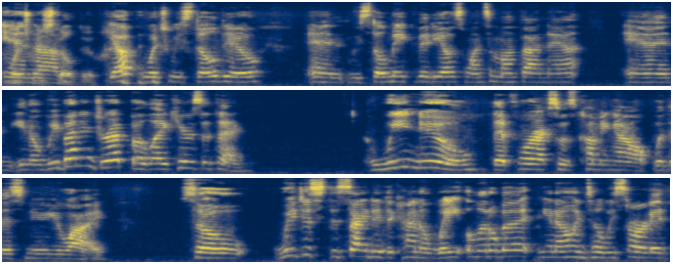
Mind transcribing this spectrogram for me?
yeah, which we um, still do. Yep, which we still do. And we still make videos once a month on that. And, you know, we've been in drip, but like, here's the thing. We knew that Forex was coming out with this new UI. So we just decided to kind of wait a little bit, you know, until we started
